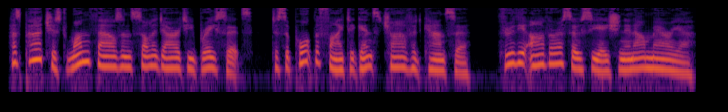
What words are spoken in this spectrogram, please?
has purchased 1,000 Solidarity bracelets to support the fight against childhood cancer through the AVA Association in Almeria.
